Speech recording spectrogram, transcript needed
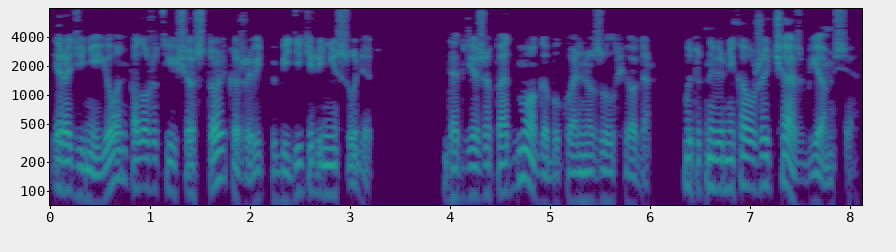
и ради нее он положит еще столько же, ведь победители не судят. «Да где же подмога?» — буквально взвыл Федор. «Мы тут наверняка уже час бьемся».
